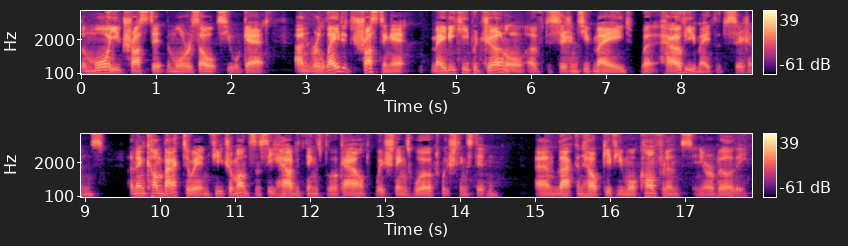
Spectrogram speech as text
the more you trust it, the more results you will get. And related to trusting it, maybe keep a journal of decisions you've made, however you made the decisions, and then come back to it in future months and see how did things work out, which things worked, which things didn't. And that can help give you more confidence in your ability.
